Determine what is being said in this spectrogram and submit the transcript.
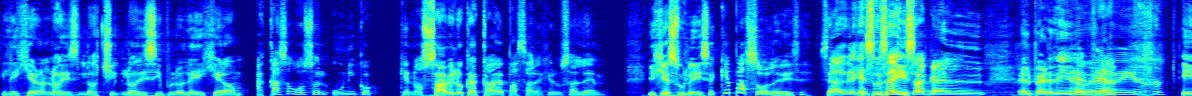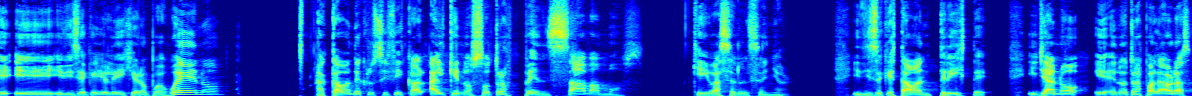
Y le dijeron, los, discípulos le dijeron, ¿acaso vos sos el único que no sabe lo que acaba de pasar en Jerusalén? Y Jesús le dice, ¿qué pasó? Le dice. O sea, Jesús se hizo acá el, el perdido, El ¿verdad? perdido. Y, y- y dice que ellos le dijeron, pues bueno, acaban de crucificar al que nosotros pensábamos que iba a ser el Señor. Y dice que estaban tristes. Y ya no, en otras palabras,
